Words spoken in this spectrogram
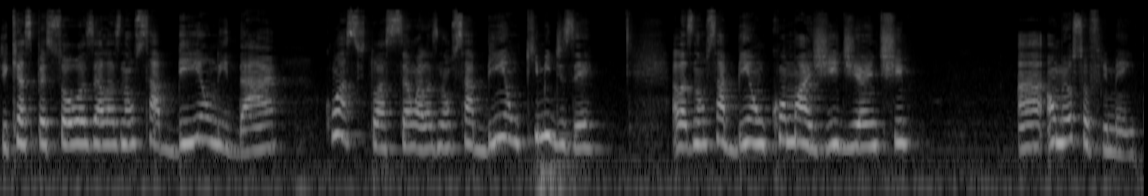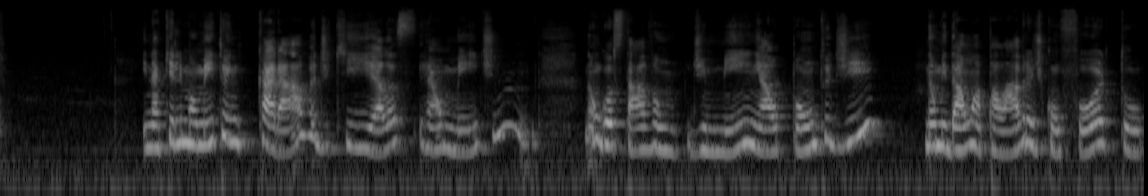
de que as pessoas elas não sabiam lidar com a situação, elas não sabiam o que me dizer, elas não sabiam como agir diante a, ao meu sofrimento. E naquele momento eu encarava de que elas realmente não gostavam de mim ao ponto de não me dar uma palavra de conforto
